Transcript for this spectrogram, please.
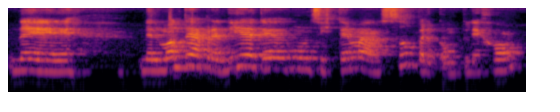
De, del monte aprendí que es un sistema súper complejo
